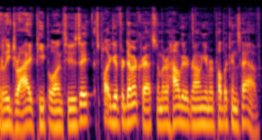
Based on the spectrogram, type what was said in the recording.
really drive people on Tuesday, that's probably good for Democrats, no matter how good a ground game Republicans have.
